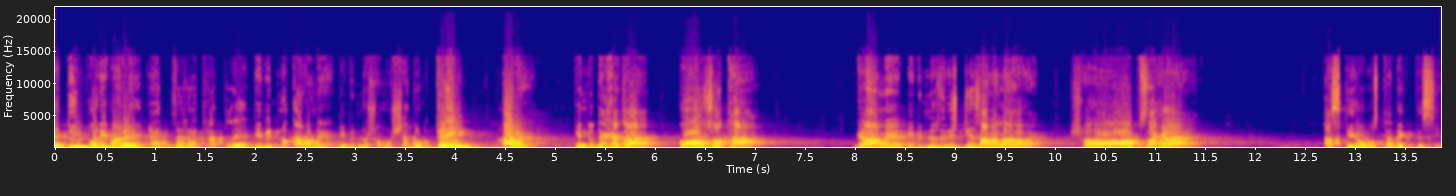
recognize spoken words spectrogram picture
এ দুই পরিবারে এক জায়গায় থাকলে বিভিন্ন কারণে বিভিন্ন সমস্যা ঘটতেই পারে। কিন্তু দেখা যায় অযথা গ্রামে বিভিন্ন জিনিস নিয়ে ঝামেলা হয়। সব জায়গায় আজকে অবস্থা দেখতেছি।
